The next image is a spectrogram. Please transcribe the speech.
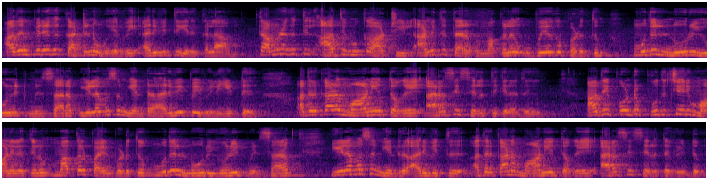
அதன் பிறகு கட்டண உயர்வை அறிவித்து இருக்கலாம். தமிழகத்தில் அதிமுக ஆட்சியில் அனைத்து தரப்பு மக்களும் உபயோகப்படுத்தும் முதல் நூறு யூனிட் மின்சாரம் இலவசம் என்ற அறிவிப்பை வெளியிட்டு அதற்கான மானியத் தொகையை அரசே செலுத்துகிறது. அதேபோன்று புதுச்சேரி மாநிலத்திலும் மக்கள் பயன்படுத்தும் முதல் நூறு யூனிட் மின்சாரம் இலவசம் என்று அறிவித்து அதற்கான மானியத் தொகையை அரசே செலுத்த வேண்டும்.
